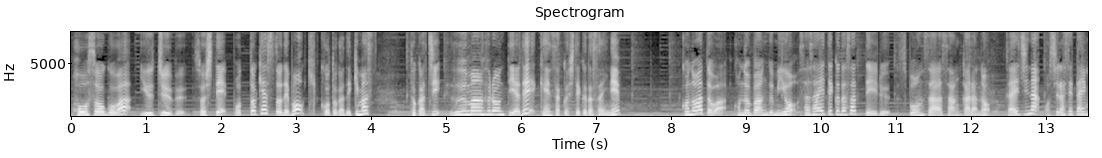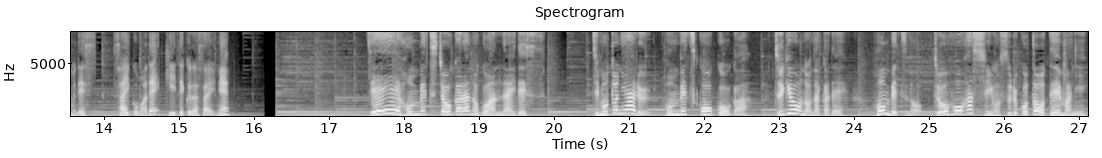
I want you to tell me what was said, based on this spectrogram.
放送後は YouTube そしてポッドキャストでも聞くことができます。十勝ウーマンフロンティアで検索してくださいね。この後はこの番組を支えてくださっているスポンサーさんからの大事なお知らせタイムです。最後まで聞いてくださいね。JA 本別町からのご案内です。地元にある本別高校が授業の中で本別の情報発信をすることをテーマに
